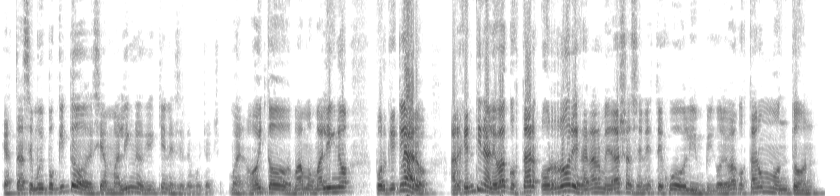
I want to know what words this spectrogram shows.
que hasta hace muy poquito decían maligno. ¿Quién es este muchacho? Bueno, hoy todos vamos maligno, porque claro, Argentina le va a costar horrores ganar medallas en este Juego Olímpico, le va a costar un montón.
